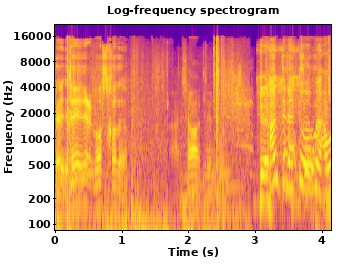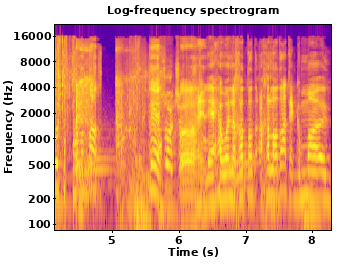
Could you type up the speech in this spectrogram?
ليه لعب وسخ ذا؟ آه، ساتر. أنت اللي تو أبوي حولت خلطات والله ليه حولنا خطط خلاطات عقب ما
